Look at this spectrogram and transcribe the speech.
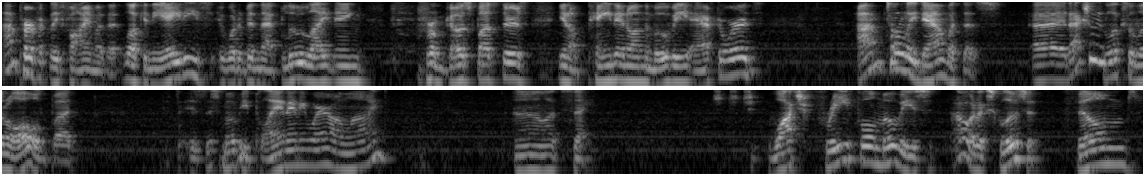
I'm perfectly fine with it. Look, in the 80s, it would have been that blue lightning from Ghostbusters, you know, painted on the movie afterwards. I'm totally down with this. Uh, it actually looks a little old, but is this movie playing anywhere online? Uh, let's see. Watch free full movies. Oh, an exclusive. Films.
